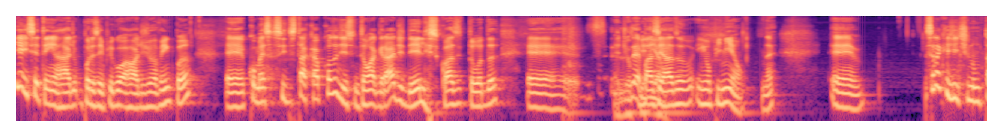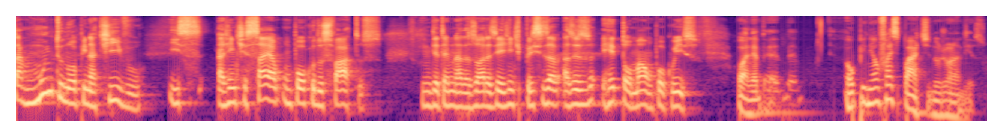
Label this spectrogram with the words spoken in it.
E aí você tem a rádio, por exemplo, igual a Rádio Jovem Pan, é, começa a se destacar por causa disso. Então a grade deles quase toda é, é, é baseado em opinião, né? É, será que a gente não está muito no opinativo e a gente sai um pouco dos fatos em determinadas horas e a gente precisa, às vezes, retomar um pouco isso? Olha, é, é, a opinião faz parte do jornalismo.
